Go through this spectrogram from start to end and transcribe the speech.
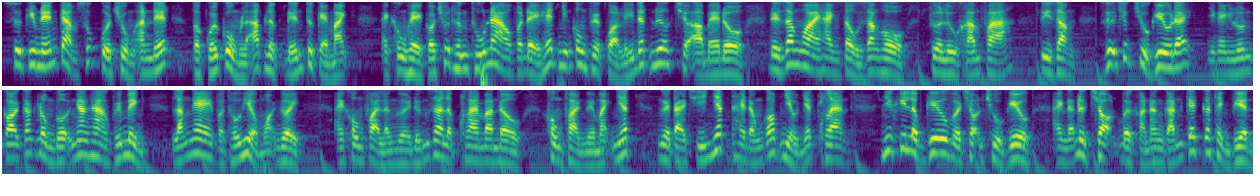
sự kìm nén cảm xúc của chủng undead và cuối cùng là áp lực đến từ kẻ mạnh. Anh không hề có chút hứng thú nào và đẩy hết những công việc quản lý đất nước cho Abedo để ra ngoài hành tẩu giang hồ, phiêu lưu khám phá. Tuy rằng giữ chức chủ guild đấy, nhưng anh luôn coi các đồng đội ngang hàng với mình, lắng nghe và thấu hiểu mọi người. Anh không phải là người đứng ra lập clan ban đầu, không phải người mạnh nhất, người tài trí nhất hay đóng góp nhiều nhất clan. Nhưng khi lập guild và chọn chủ guild, anh đã được chọn bởi khả năng gắn kết các thành viên.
